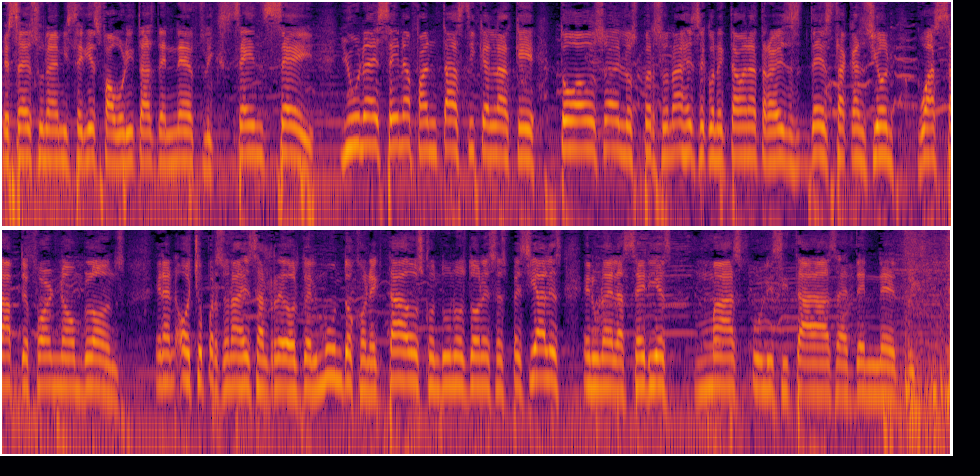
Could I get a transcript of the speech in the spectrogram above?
Esta es una de mis series favoritas de Netflix, Sensei, y una escena fantástica en la que todos eh, los personajes se conectaban a través de esta canción WhatsApp de Four Non Blondes. Eran ocho personajes alrededor del mundo conectados con unos dones especiales en una de las series más publicitadas eh, de Netflix.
